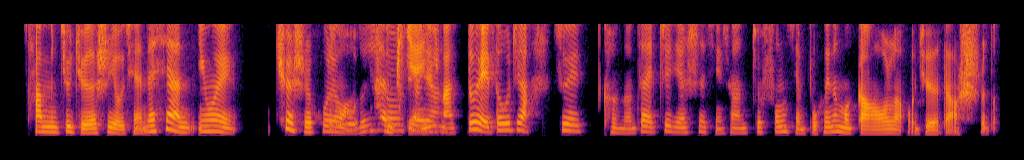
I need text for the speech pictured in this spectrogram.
他们就觉得是有钱，但现在因为确实互联网东西很便宜嘛，对，都这样，所以可能在这件事情上就风险不会那么高了，我觉得倒是的。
